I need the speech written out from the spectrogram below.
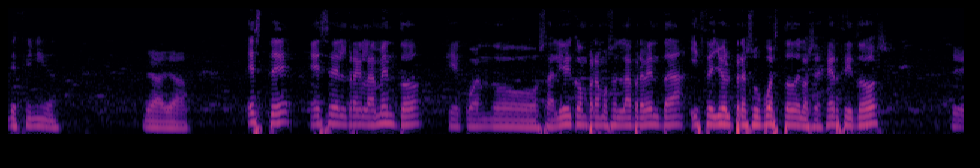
definida. Ya, ya. Este es el reglamento que cuando salió y compramos en la preventa, hice yo el presupuesto de los ejércitos Sí.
